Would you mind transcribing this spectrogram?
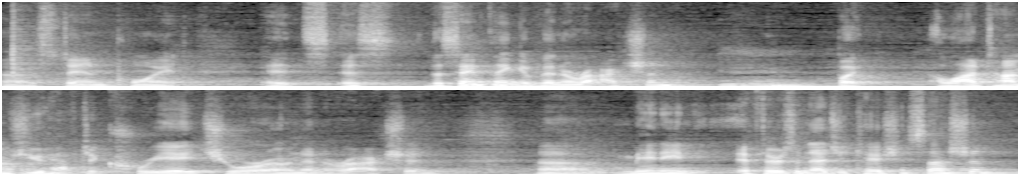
uh, standpoint, it's, it's the same thing of interaction, mm-hmm. but a lot of times you have to create your own interaction. Um, meaning, if there's an education session,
